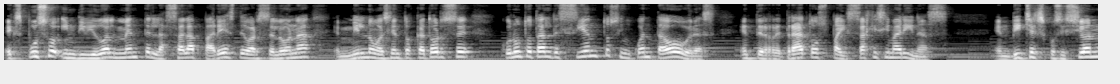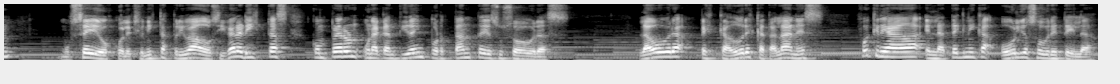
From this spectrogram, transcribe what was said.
Expuso individualmente en la Sala Parés de Barcelona en 1914 con un total de 150 obras, entre retratos, paisajes y marinas. En dicha exposición, museos, coleccionistas privados y galeristas compraron una cantidad importante de sus obras. La obra Pescadores Catalanes fue creada en la técnica óleo sobre tela.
